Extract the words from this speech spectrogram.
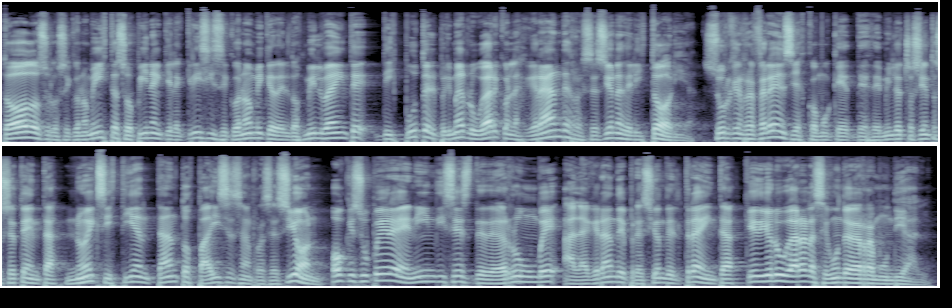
Todos los economistas opinan que la crisis económica del 2020 disputa el primer lugar con las grandes recesiones de la historia. Surgen referencias como que desde 1870 no existían tantos países en recesión, o que supera en índices de derrumbe a la Gran Depresión del 30 que dio lugar a la Segunda Guerra Mundial.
